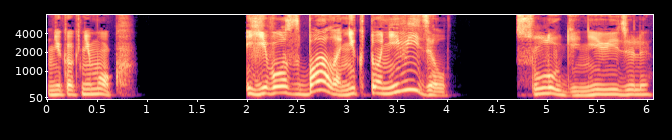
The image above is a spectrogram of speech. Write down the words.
никак не мог». «Его с бала никто не видел». «Слуги не видели.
